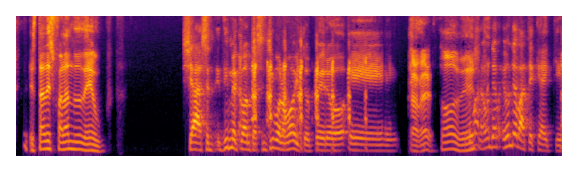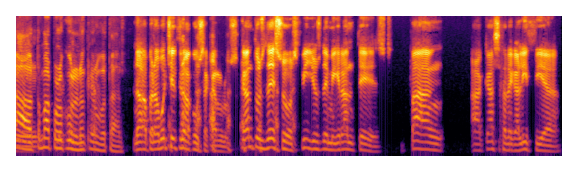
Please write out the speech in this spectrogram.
Estades falando de eu. Xa, senti, dime conta, sentímolo moito, pero... Eh, a ver. Joder. Bueno, un de, é un debate que hai que... No, tomar por culo, non quero votar. No, pero vou dicir unha cousa, Carlos. Cantos desos fillos de migrantes van á Casa de Galicia,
